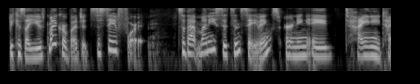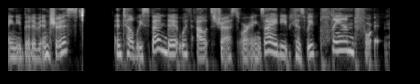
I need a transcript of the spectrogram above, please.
because I used micro budgets to save for it. So that money sits in savings, earning a tiny, tiny bit of interest until we spend it without stress or anxiety because we planned for it.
